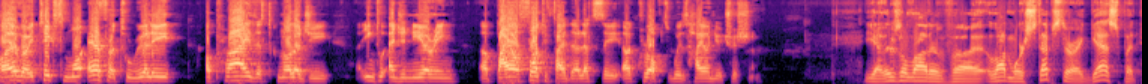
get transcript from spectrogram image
However, it takes more effort to really apply this technology into engineering uh, biofortified, let's say, uh, crops with higher nutrition. Yeah, there's a lot of uh, a lot more steps there, I guess. But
